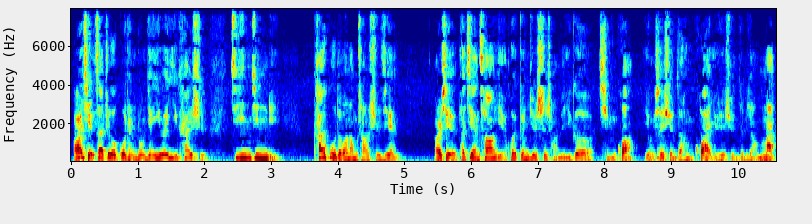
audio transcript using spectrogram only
而且在这个过程中间，因为一开始基金经理开户都要那么长时间，而且他建仓也会根据市场的一个情况，有些选择很快，有些选择比较慢。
